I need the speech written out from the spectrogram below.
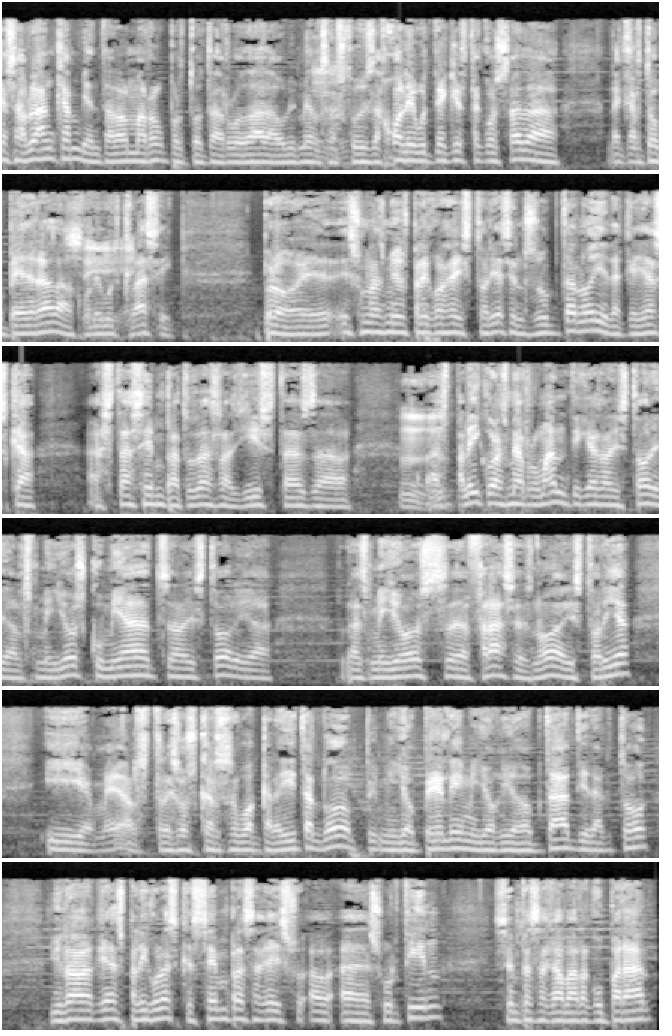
Casablanca, ambientada al Marroc, però tota rodada, òbviament, als estudis de Hollywood. Té aquesta cosa de, de cartó pedra del Sí. Hollywood clàssic. Però eh, és una de les millors pel·lícules de història, sens dubte, no? i d'aquelles que està sempre a totes les llistes de Mhm. les pel·lícules més romàntiques de la història, els millors comiats de la història, les millors eh, frases no, de la història, i més, els tres Oscars ho acrediten, no? millor pel·li, millor guió adoptat, director, i una d'aquelles pel·lícules que sempre segueix eh, eh, sortint, sempre s'acaba recuperant,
